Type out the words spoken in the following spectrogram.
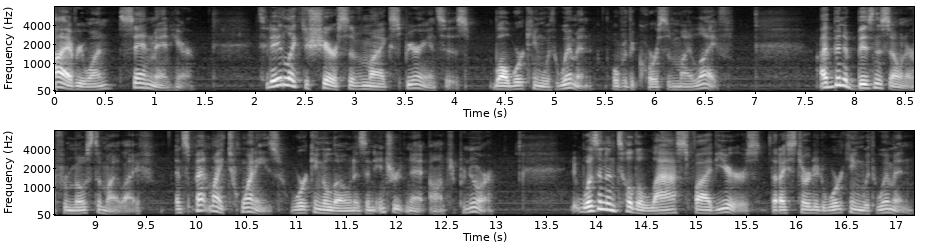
Hi everyone, Sandman here. Today I'd like to share some of my experiences while working with women over the course of my life. I've been a business owner for most of my life and spent my 20s working alone as an internet entrepreneur. It wasn't until the last five years that I started working with women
